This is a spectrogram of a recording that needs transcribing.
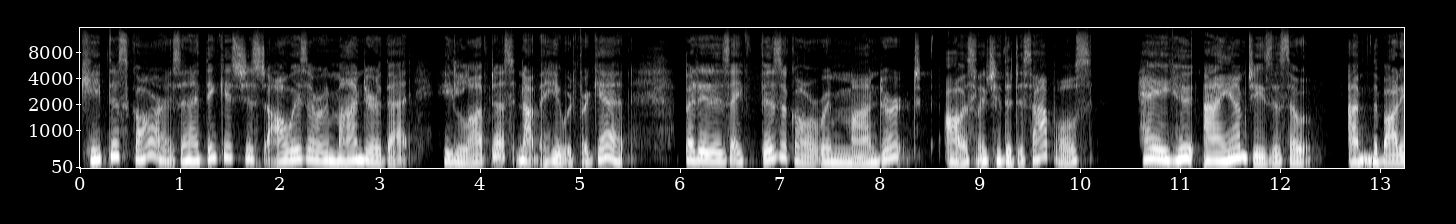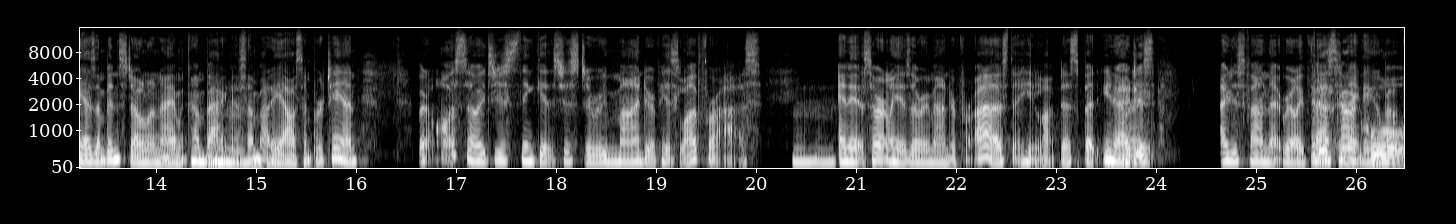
keep the scars? And I think it's just always a reminder that he loved us. Not that he would forget, but it is a physical reminder, obviously, to the disciples hey, who I am Jesus. So I'm, the body hasn't been stolen. I haven't come back mm-hmm. to somebody else and pretend. But also, I just think it's just a reminder of his love for us. Mm-hmm. And it certainly is a reminder for us that he loved us. But, you know, right. I just, I just find that really fascinating. It is kind of cool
